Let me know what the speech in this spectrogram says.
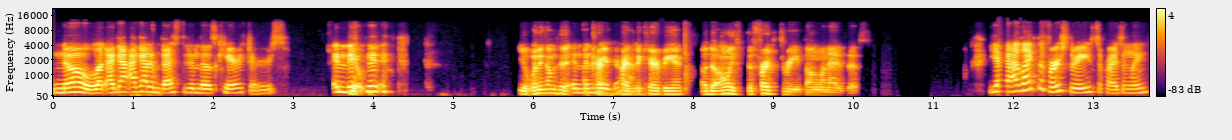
no, like I got I got invested in those characters, and then Yeah, when it comes to the And then Pirates of the Caribbean, uh, the only the first three is the only one that exists. yeah, I like the first three surprisingly.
